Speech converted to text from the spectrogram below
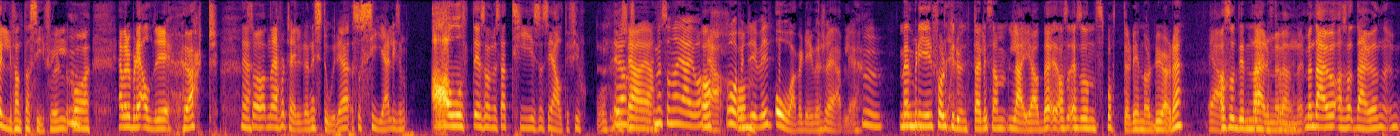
veldig fantasifull, og jeg bare ble aldri hørt. Ja. Så når jeg forteller en historie, så sier jeg liksom alltid sånn Hvis det er ti, så sier jeg alltid 14. hvis Ja, ja. Men sånn er jeg òg. Ja. Overdriver. Overdriver så jævlig. Mm. Men blir folk rundt deg liksom lei av det? Altså, sånn, spotter de når du gjør det? Ja, Altså dine nærme venner. Men det er, jo, altså, det er jo en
